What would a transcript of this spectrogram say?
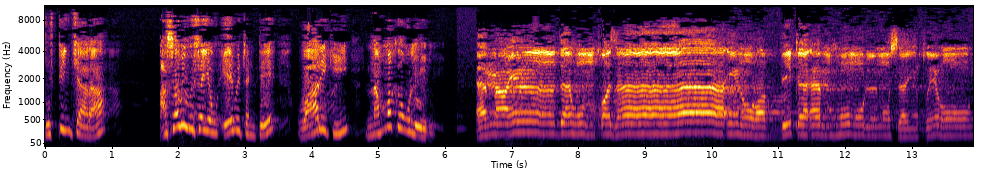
సృష్టించారా అసలు విషయం ఏమిటంటే వారికి నమ్మకం లేదు أم عندهم خزائن ربك أم هم المسيطرون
